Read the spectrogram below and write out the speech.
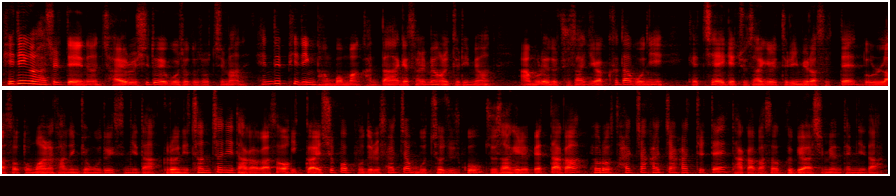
feeding을 하실 때에는 자율을 시도해 보셔도 좋지만 hand feeding 방법만 간단하게 설명을 드리면 아무래도 주사기가 크다 보니 개체에게 주사기를 들이밀었을 때 놀라서 도망을 가는 경우도 있습니다. 그러니 천천히 다가가서 입가에 슈퍼푸드를 살짝 묻혀주고 주사기를 뺐다가 혀로 살짝 살짝 핥을 때 다가가서 급여하시면 됩니다.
